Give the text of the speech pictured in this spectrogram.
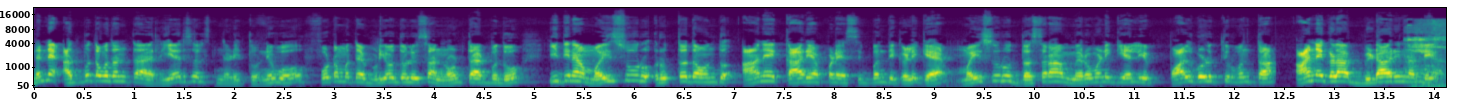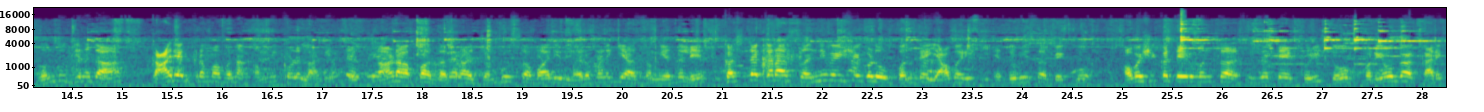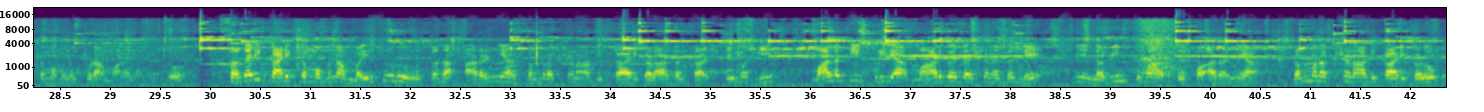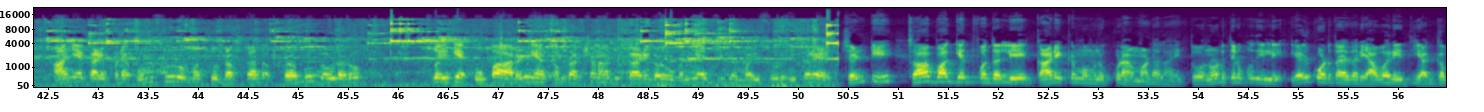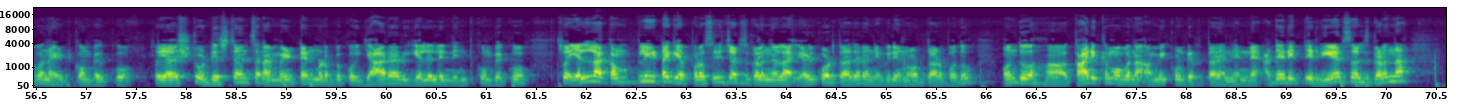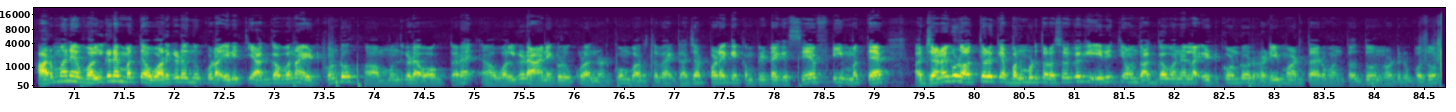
ನಿನ್ನೆ ಅದ್ಭುತವಾದಂಥ ರಿಹರ್ಸಲ್ಸ್ ನಡೀತು. ನೀವು ಫೋಟೋ ಮತ್ತು ವಿಡಿಯೋದಲ್ಲೂ ಸಹ ನೋಡ್ತಾ ಇರ್ಬೋದು. ಈ ದಿನ ಮೈಸೂರು ವೃತ್ತದ ಒಂದು ಆನೆ ಕಾರ್ಯಪಡೆ ಸಿಬ್ಬಂದಿಗಳಿಗೆ ಮೈಸೂರು ದಸರಾ ಮೆರವಣಿಗೆಯಲ್ಲಿ ಪಾಲ್ಗೊಳ್ಳುತ್ತಿರುವಂಥ ಆನೆಗಳ ಬಿಡಾರಿನಲ್ಲಿ ಒಂದು ದಿನದ ಕಾರ್ಯಕ್ರಮವನ್ನ ಹಮ್ಮಿಕೊಳ್ಳಲಾಗಿತ್ತು. ನಾಡ ಹಬ್ಬ ದಸರಾ ಜಂಬೂ ಸವಾರಿ ಮೆರವಣಿಗೆಯ ಸಮಯದಲ್ಲಿ ಕಷ್ಟಕರ ಸನ್ನಿವೇಶಗಳು ಬಂದರೆ ಯಾವ ರೀತಿ ಎದುರಿಸಬೇಕು? ಅವಶ್ಯಕತೆ ಇರುವಂತಹ ಸಿದ್ಧತೆ ಕುರಿತು ಪ್ರಯೋಗ ಕಾರ್ಯಕ್ರಮವನ್ನು ಕೂಡ ಮಾಡಲಾಗಿತ್ತು. ಸದರಿ ಕಾರ್ಯಕ್ರಮವನ್ನು ಮೈಸೂರು ವೃತ್ತದ ಅರಣ್ಯ ಸಂರಕ್ಷಣಾಧಿಕಾರಿಗಳಾದಂಥ ಶ್ರೀಮತಿ ಮಾಲತಿ ಪ್ರಿಯ ಮಾರ್ಗದರ್ಶನದಲ್ಲಿ ಶ್ರೀ ನವೀನ್ ಕುಮಾರ್ ಉಪ ಅರಣ್ಯ ಸಂರಕ್ಷಣಾಧಿಕಾರಿಗಳು ಆನೆಯ ಕಾರ್ಯಪಡೆ ಹುಣಸೂರು ಮತ್ತು ಡಾಕ್ಟರ್ ಪ್ರಭುಗೌಡರು ಸೊ ಹೀಗೆ ಉಪ ಅರಣ್ಯ ಸಂರಕ್ಷಣಾಧಿಕಾರಿಗಳು, ವನ್ಯಜೀವಿ ಮೈಸೂರು, ಇತರೆ ಜಂಟಿ ಸಹಭಾಗ್ಯತ್ವದಲ್ಲಿ ಕಾರ್ಯಕ್ರಮವನ್ನು ಕೂಡ ಮಾಡಲಾಯಿತು. ನೋಡ್ತಿರ್ಬೋದು ಇಲ್ಲಿ ಹೇಳ್ಕೊಡ್ತಾ ಇದ್ದಾರೆ ಯಾವ ರೀತಿ ಹಗ್ಗವನ್ನ ಇಟ್ಕೊಬೇಕು. ಸೊ ಎಷ್ಟು ಡಿಸ್ಟೆನ್ಸ್ ಅನ್ನ ಮೇಂಟೈನ್ ಮಾಡಬೇಕು, ಯಾರ್ಯಾರು ಎಲ್ಲೆಲ್ಲಿ ನಿಂತ್ಕೊಬೇಕು. ಸೊ ಎಲ್ಲ ಕಂಪ್ಲೀಟ್ ಆಗಿ ಪ್ರೊಸೀಜರ್ಸ್ ಗಳನ್ನೆಲ್ಲ ಹೇಳ್ಕೊಡ್ತಾ ಇದ್ದಾರೆ. ನೀವು ಇಲ್ಲಿ ನೋಡ್ತಾ ಇರ್ಬೋದು. ಒಂದು ಕಾರ್ಯಕ್ರಮವನ್ನ ಹಮ್ಮಿಕೊಂಡಿರ್ತಾರೆ ನಿನ್ನೆ. ಅದೇ ರೀತಿ ರಿಹರ್ಸಲ್ಸ್ ಗಳನ್ನ ಅರಮನೆ ಒಳಗಡೆ ಮತ್ತೆ ಹೊರಗಡೆನೂ ಕೂಡ ಈ ರೀತಿ ಹಗ್ಗವನ್ನ ಇಟ್ಕೊಂಡು ಮುಂದ್ಗಡೆ ಹೋಗ್ತಾರೆ. ಒಳಗಡೆ ಆನೆಗಳು ಕೂಡ ನಡ್ಕೊಂಡ್ ಬರ್ತವೆ ಕಂಪ್ಲೀಟ್ ಆಗಿ ಸೇಫ್ಟಿ ಮತ್ತೆ ಜನಗಳು ಹತ್ತಿರಕ್ಕೆ ಬಂದ್ಬಿಡ್ತಾರೆ. ಸೊ ಹಾಗಾಗಿ ಈ ರೀತಿಯ ಒಂದು ಹಗ್ಗವನ್ನೆಲ್ಲ ಇಟ್ಕೊಂಡು ರೆಡಿ ಮಾಡ್ತಾ ಇರುವಂತದ್ದು ನೋಡಿರ್ಬೋದು.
